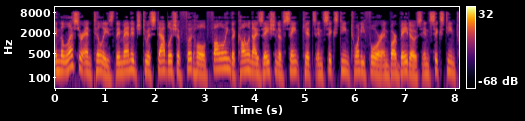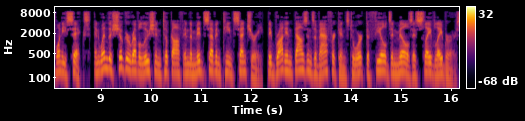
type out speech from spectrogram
In the Lesser Antilles they managed to establish a foothold following the colonization of St. Kitts in 1624 and Barbados in 1626, and when the Sugar Revolution took off in the mid-17th century, they brought in thousands of Africans to work the fields and mills as slave laborers.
